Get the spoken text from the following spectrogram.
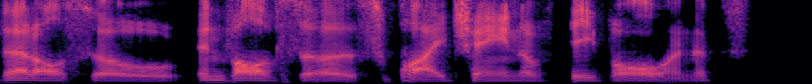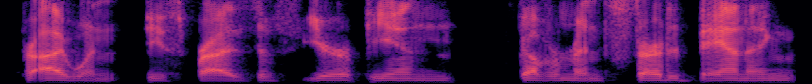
that also involves a supply chain of people, and it's I wouldn't be surprised if European governments started banning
